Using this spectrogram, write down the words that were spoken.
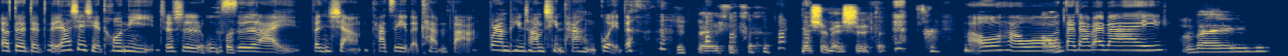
呃，对对对，要谢谢托尼，就是无私来分享他自己的看法，不然平常请他很贵的。对，没事没事。好哦，好哦，大家拜拜，拜拜。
